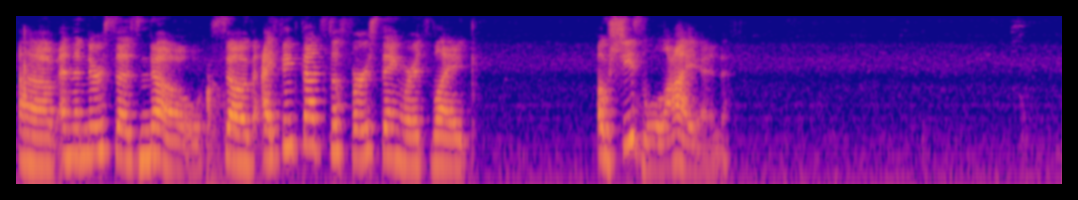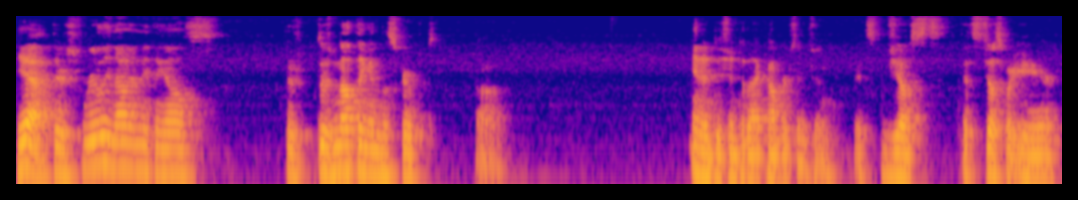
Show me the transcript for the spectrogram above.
Um, and the nurse says no. So th- I think that's the first thing where it's like, oh, she's lying. Yeah, there's really not anything else. There's there's nothing in the script. Uh, in addition to that conversation, it's just it's just what you hear.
